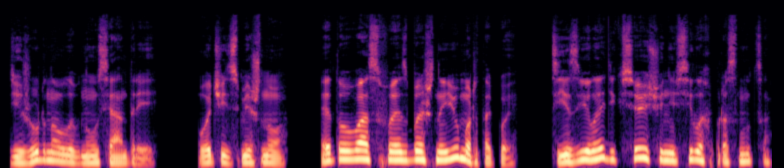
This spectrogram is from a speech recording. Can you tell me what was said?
— дежурно улыбнулся Андрей. «Очень смешно. Это у вас ФСБшный юмор такой?» Съязвил Эдик, все еще не в силах проснуться.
